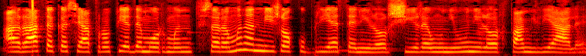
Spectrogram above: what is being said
arată că se apropie de mormânt să rămână în mijlocul prietenilor și reuniunilor familiale.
